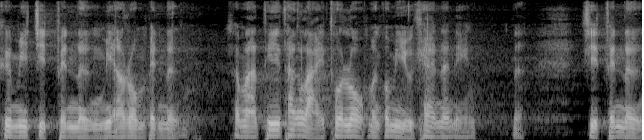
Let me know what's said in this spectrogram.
คือมีจิตเป็นหนึ่ง มีอารมณ์เป็นหนึ่ง สมาธิทั้งหลายทั่วโลกมันก็มีอยู่แค่นั้นเองนะจิตเป็นหนึ่ง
